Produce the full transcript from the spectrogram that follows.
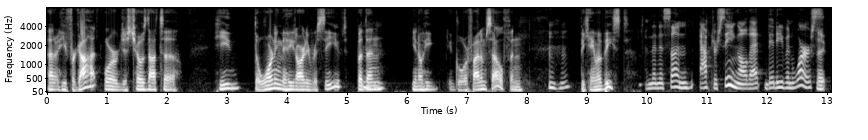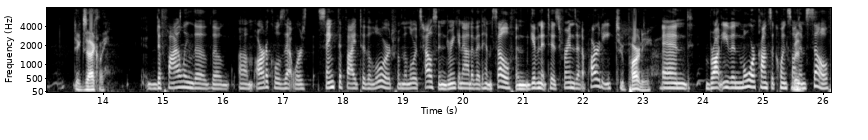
I don't know, he forgot or just chose not to heed the warning that he'd already received. But then, you know, he glorified himself and Mhm. became a beast. And then his son, after seeing all that, did even worse, Uh, Exactly. Defiling the the um, articles that were sanctified to the Lord from the Lord's house and drinking out of it himself and giving it to his friends at a party, To party and brought even more consequence on With- himself.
